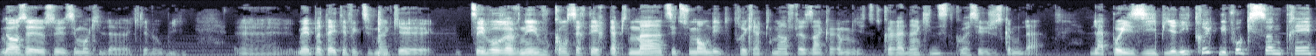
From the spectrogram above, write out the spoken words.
Non, c'est- c'est c'est moi qui l'a- qui l'avais oublié. Euh, mais peut-être effectivement que tu sais, vous revenez, vous concertez rapidement, tu montes des trucs rapidement en faisant comme. Il y a du quoi là-dedans qui dit de quoi, c'est juste comme de la, de la poésie. Puis il y a des trucs, des fois, qui sonnent très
